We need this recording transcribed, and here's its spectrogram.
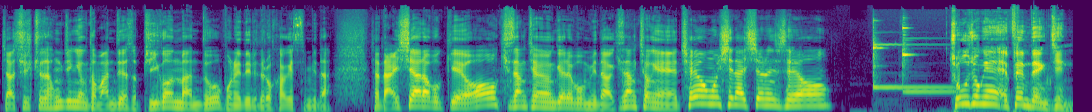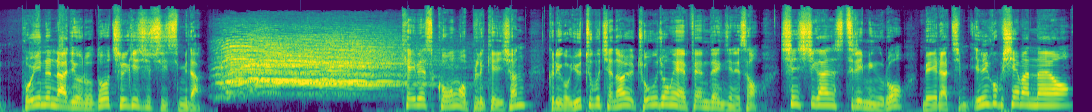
자 주식회사 홍진경 더 만두에서 비건 만두 보내드리도록 하겠습니다. 자 날씨 알아볼게요. 기상청 연결해 봅니다. 기상청에 최영훈 씨 날씨 전해주세요. 조우종의 FM 댕진 보이는 라디오로도 즐기실 수 있습니다. KBS 콩 어플리케이션 그리고 유튜브 채널 조우종의 FM 댕진에서 실시간 스트리밍으로 매일 아침 7시에 만나요.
